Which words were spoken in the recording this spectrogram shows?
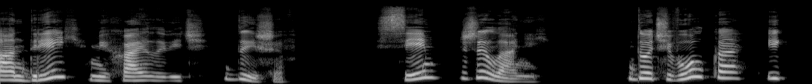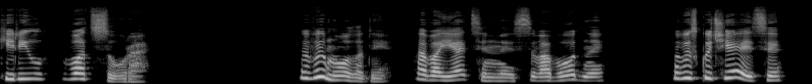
Андрей Михайлович Дышев. Семь желаний. Дочь Волка и Кирилл Вацура. Вы молоды, обаятельны, свободны. Вы скучаете,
